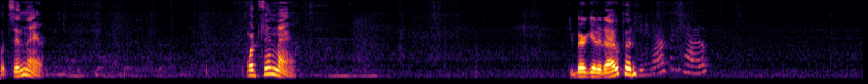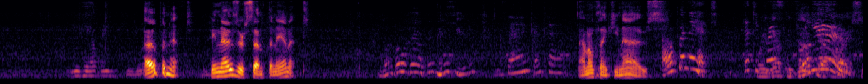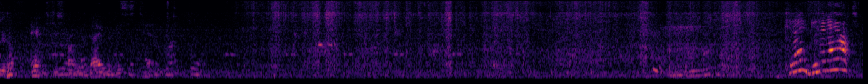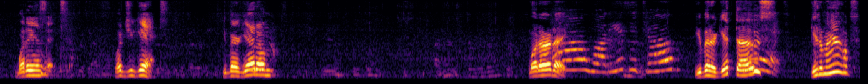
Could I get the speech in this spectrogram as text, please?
What's in there? What's in there? You better get it open. Get it open, Tobe. You helping? Open it. He knows there's something in it. Well, don't help him, he'll get it. You think? Okay. I don't think he knows. Open it. That's a present for you. out by itself. It was just holding it over. This is Tobe. Okay, get it out. What is it? What'd you get? You better get them. What are they? Oh, what is it, Tobe? You better get those. Get. Get them out.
